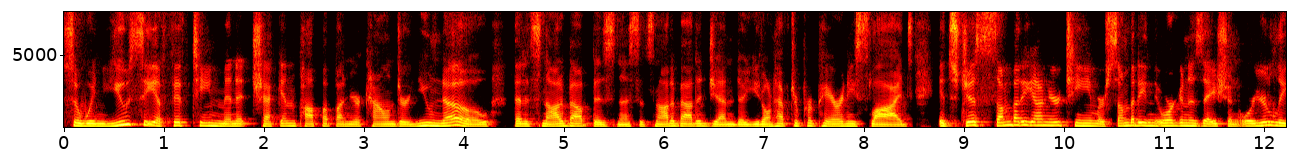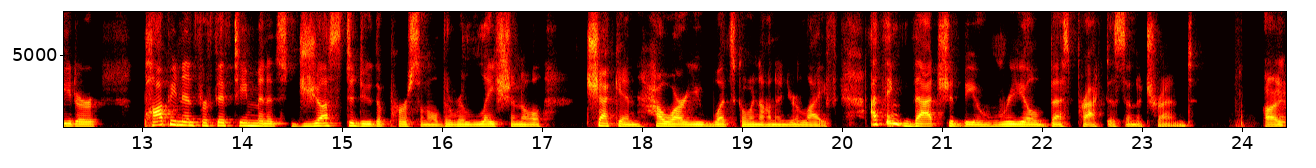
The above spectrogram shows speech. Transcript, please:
so when you see a 15 minute check in pop up on your calendar, you know that it's not about business. It's not about agenda. You don't have to prepare any slides. It's just somebody on your team or somebody in the organization or your leader popping in for 15 minutes just to do the personal, the relational check in. How are you? What's going on in your life? I think that should be a real best practice and a trend. I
